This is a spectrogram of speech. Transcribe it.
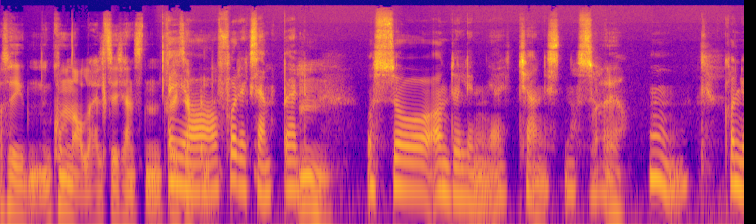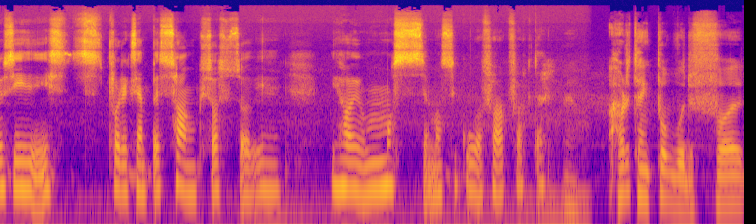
Altså i den kommunale helsetjenesten, for eksempel? Ja, for eksempel. Mm. Og så andrelinjetjenesten også. Ja, ja. Mm. Kan jo si eksempel SANKS også. Vi, vi, har jo masse, masse gode fagfolk der. Ja. Har du tenkt på hvorfor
